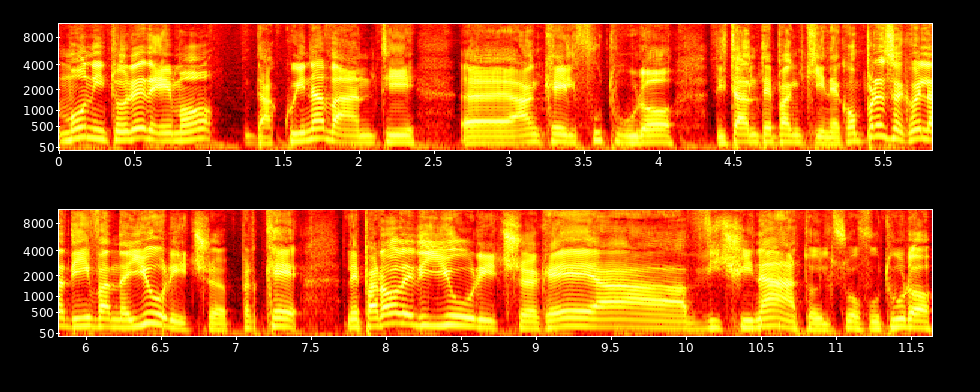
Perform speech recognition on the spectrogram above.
monitoreremo da qui in avanti eh, anche il futuro di tante panchine, compresa quella di Ivan Juric, perché le parole di Juric che ha avvicinato il suo futuro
